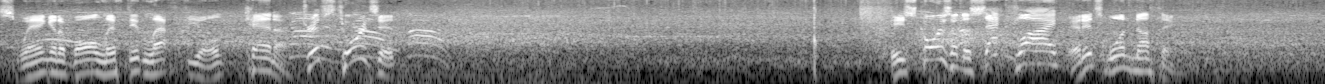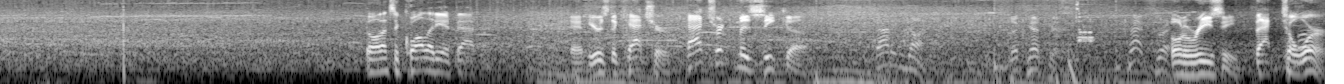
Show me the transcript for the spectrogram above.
Swing and a ball lifted left field. Canha drifts towards it. He scores on the sac fly, and it's 1 nothing. Oh, that's a quality at bat. And here's the catcher, Patrick Mazeika. Batting done. The catcher, Patrick. Odorizzi back to work.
